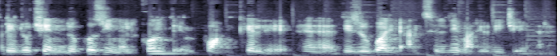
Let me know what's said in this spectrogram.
riducendo così nel contempo anche le eh, disuguaglianze e il divario di genere.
